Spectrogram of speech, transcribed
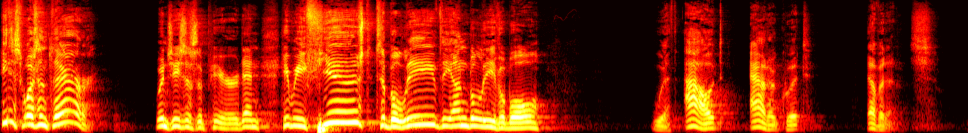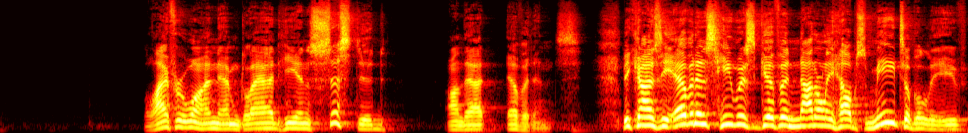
He just wasn't there when Jesus appeared, and he refused to believe the unbelievable without adequate evidence. Well, I, for one, am glad he insisted on that evidence because the evidence he was given not only helps me to believe,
